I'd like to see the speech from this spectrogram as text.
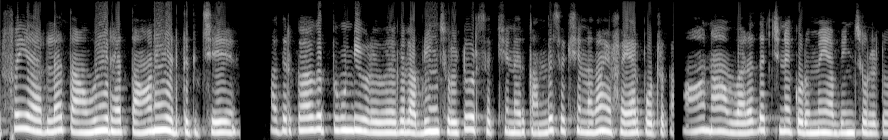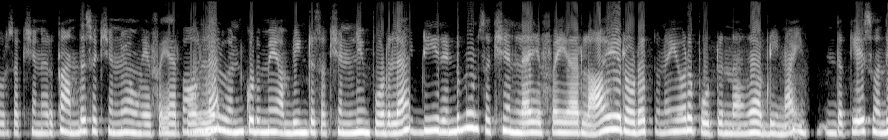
எஃப்ஐஆரில் தான் உயிரை தானே எடுத்துக்கிச்சு. அதற்காக தூண்டி விடுவார்கள் அப்படின்னு சொல்லிட்டு ஒரு செக்ஷன் இருக்குது அந்த செக்ஷனில் தான் எஃப்ஐஆர் போட்டிருக்காங்க. ஆனால் வரதட்சணை கொடுமை அப்படின்னு சொல்லிட்டு ஒரு செக்ஷன் இருக்குது அந்த செக்ஷன்லேயும் அவங்க எஃப்ஐஆர் போடல. வன்கொடுமை அப்படின்ற செக்ஷன்லேயும் போடலை. இப்படி ரெண்டு மூணு செக்ஷனில் எஃப்ஐஆர் லாயரோட துணையோட போட்டிருந்தாங்க அப்படின்னா இந்த கேஸ் வந்து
